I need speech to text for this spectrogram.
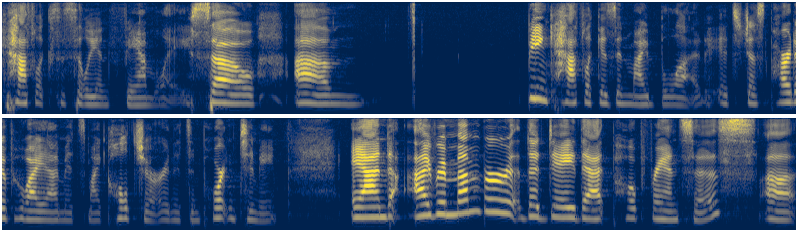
Catholic Sicilian family. So, um, being Catholic is in my blood. It's just part of who I am, it's my culture, and it's important to me. And I remember the day that Pope Francis uh,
